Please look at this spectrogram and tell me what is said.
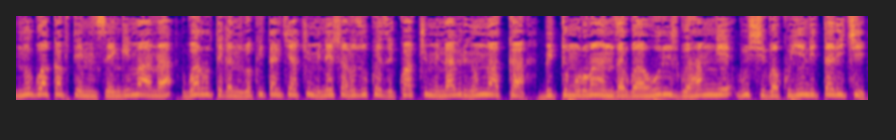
n'urwa kapiteni nsengimana rwari ruteganijwe ku itariki ya cumi n'eshanu z'ukwezi kwa cumi n'abiri uyu mwaka. Bituma urubanza rwahurijwe hamwe rushyirwa ku yindi tariki.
